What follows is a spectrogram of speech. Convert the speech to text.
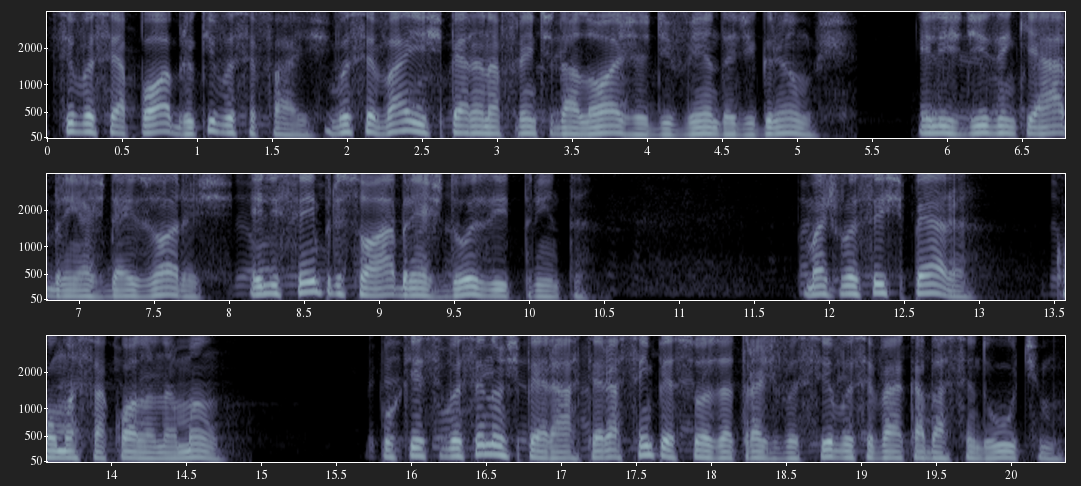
Se você é pobre, o que você faz? Você vai e espera na frente da loja de venda de grãos. Eles dizem que abrem às 10 horas. Eles sempre só abrem às 12h30. Mas você espera com uma sacola na mão, porque se você não esperar, terá 100 pessoas atrás de você, você vai acabar sendo o último.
